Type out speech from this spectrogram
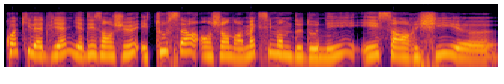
quoi qu'il advienne, il y a des enjeux et tout ça engendre un maximum de données et ça enrichit euh,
